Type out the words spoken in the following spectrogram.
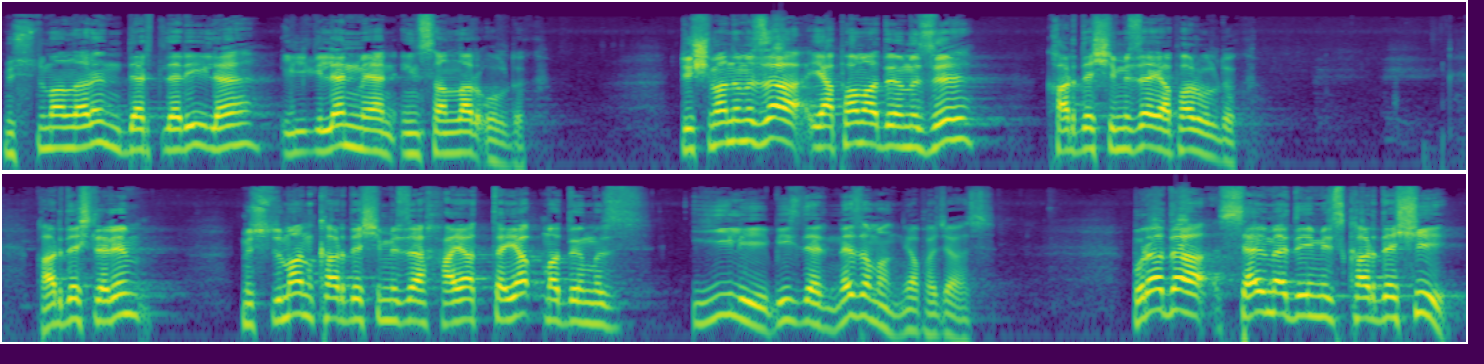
Müslümanların dertleriyle ilgilenmeyen insanlar olduk. Düşmanımıza yapamadığımızı kardeşimize yapar olduk. Kardeşlerim, Müslüman kardeşimize hayatta yapmadığımız iyiliği bizler ne zaman yapacağız? Burada sevmediğimiz kardeşi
